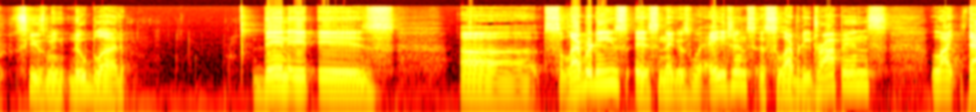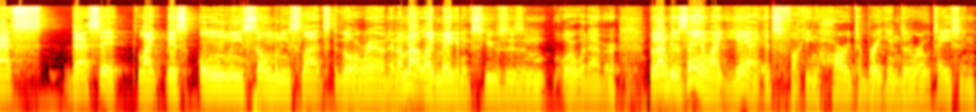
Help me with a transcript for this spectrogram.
Excuse me, new blood. Then it is uh celebrities, it's niggas with agents, it's celebrity drop-ins. Like that's that's it. Like there's only so many slots to go around, and I'm not like making excuses and or whatever, but I'm just saying like yeah, it's fucking hard to break into the rotation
